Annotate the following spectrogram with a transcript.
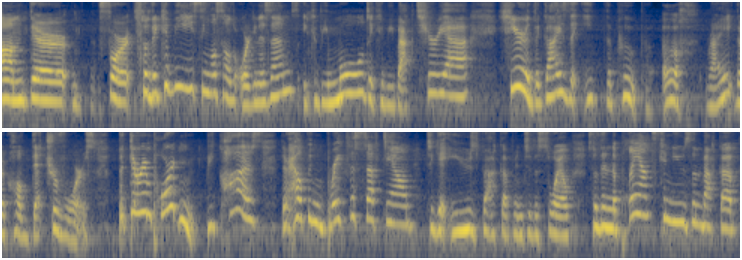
Um, they're for so they could be single-celled organisms. It could be mold. It could be bacteria. Here, the guys that eat the poop, ugh, right? They're called detrivores, but they're important because they're helping break the stuff down to get used back up into the soil. So then the plants can use them back up.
